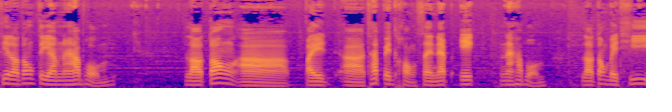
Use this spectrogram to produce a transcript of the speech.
ที่เราต้องเตรียมนะครับผมเราต้องอ่าไปอ่าถ้าเป็นของ Snap X นะครับผมเราต้องไปที่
